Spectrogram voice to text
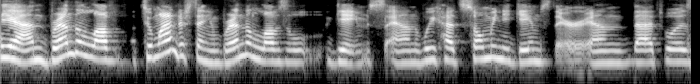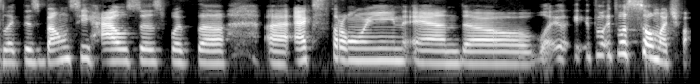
Yeah and brandon loved to my understanding brandon loves games and we had so many games there and that was like this bouncy houses with the uh, axe throwing and uh, it, it was so much fun.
